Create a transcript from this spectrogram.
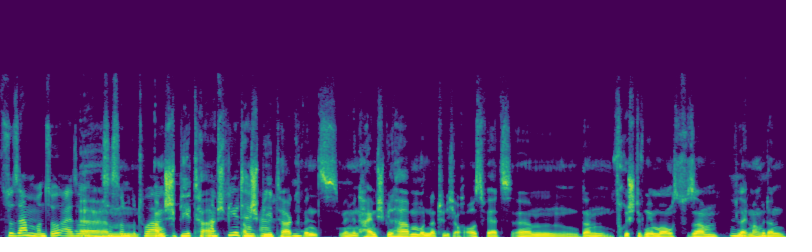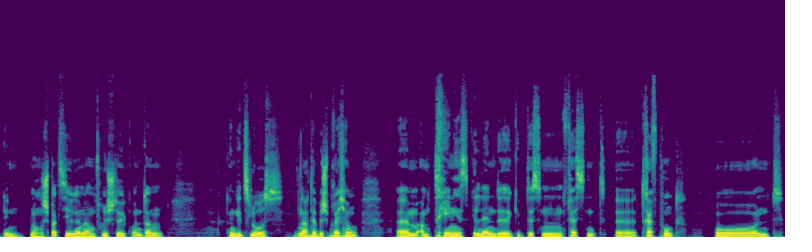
zusammen und so? Also ähm, ist das so ein ähm, Ritual? Am Spieltag, am Spieltag, am Spieltag ah. wenn's, wenn wir ein Heimspiel haben und natürlich auch auswärts, ähm, dann frühstücken wir morgens zusammen. Mhm. Vielleicht machen wir dann den, noch einen Spaziergang nach dem Frühstück und dann, dann geht's los nach der mhm, Besprechung. Okay. Ähm, am Trainingsgelände gibt es einen festen äh, Treffpunkt und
